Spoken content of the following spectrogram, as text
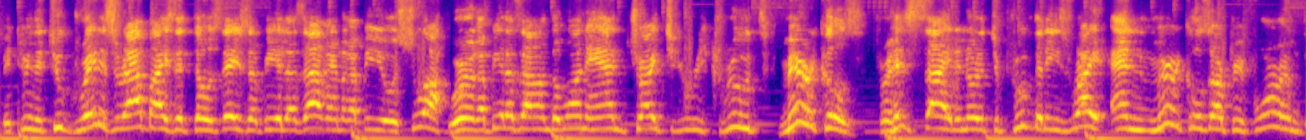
between the two greatest rabbis at those days, Rabbi Elazar and Rabbi Yehoshua, where Rabbi Elazar on the one hand tried to recruit miracles for his side in order to prove that he's right, and miracles are performed.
